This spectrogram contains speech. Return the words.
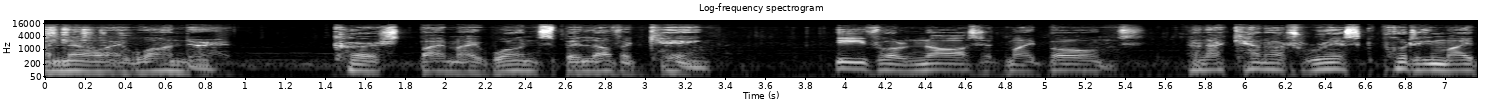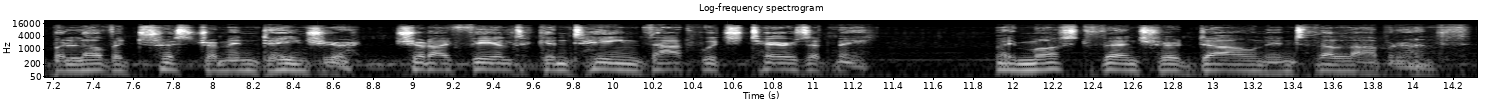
And now I wander, cursed by my once beloved king. Evil gnaws at my bones, and I cannot risk putting my beloved Tristram in danger should I fail to contain that which tears at me. I must venture down into the labyrinth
